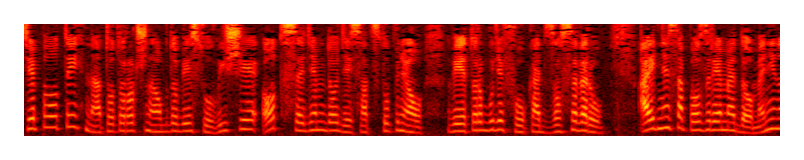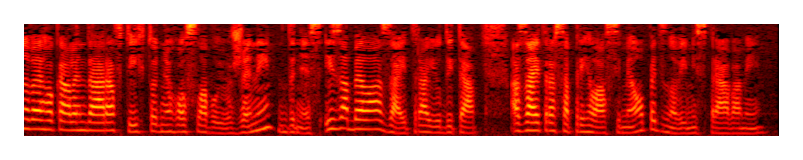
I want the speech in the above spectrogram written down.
Teploty na toto ročné obdobie sú vyššie od 7 do 10 stupňov. Vietor bude fúkať zo severu. Aj dnes sa pozrieme do meninového kalendára. V týchto dňoch oslavujú ženy, dnes Izabela, zajtra Judita. A zajtra sa prihlásime opäť s novými správami.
